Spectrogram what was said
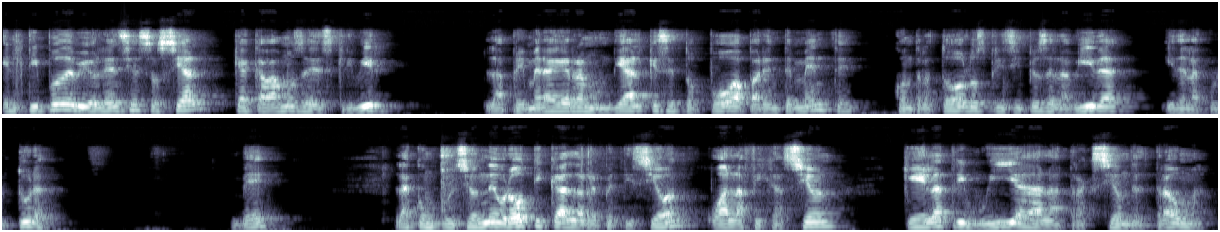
El tipo de violencia social que acabamos de describir. La Primera Guerra Mundial que se topó aparentemente contra todos los principios de la vida y de la cultura. B. La compulsión neurótica a la repetición o a la fijación que él atribuía a la atracción del trauma.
